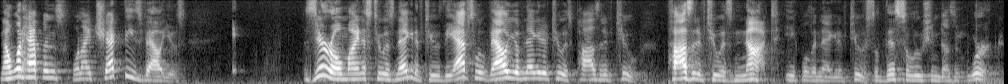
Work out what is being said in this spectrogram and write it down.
Now what happens when I check these values? 0 minus 2 is negative 2. The absolute value of negative 2 is positive 2. Positive 2 is not equal to negative 2, so this solution doesn't work.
